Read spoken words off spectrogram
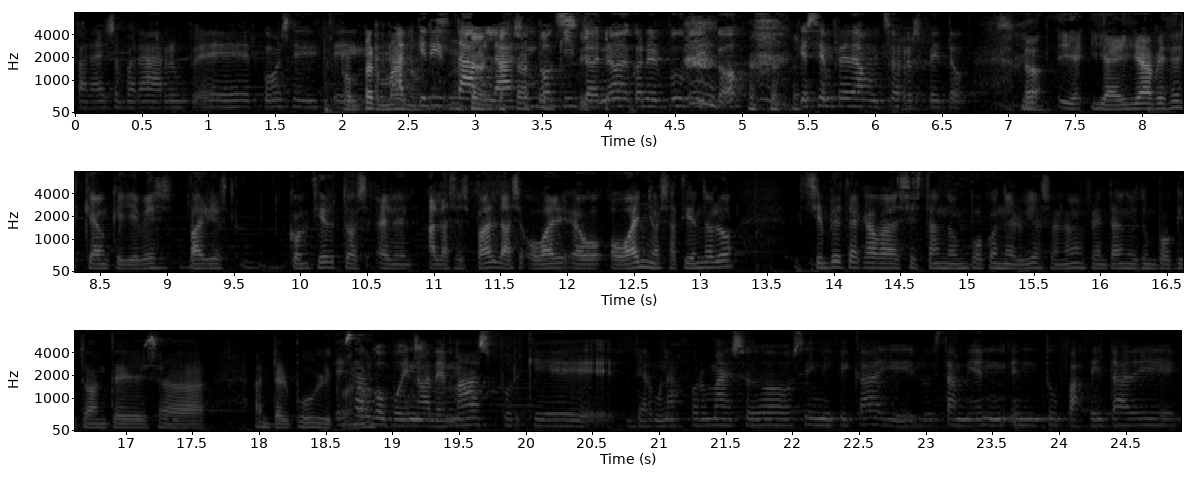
para eso, para romper, ¿cómo se dice? Romper manos. Adquirir tablas un poquito, ¿no? Con el público, que siempre da mucho respeto. No, y, y ahí a veces que aunque lleves varios conciertos a las espaldas o, o años haciéndolo, siempre te acabas estando un poco nervioso, ¿no? Enfrentándote un poquito ante esa, ante el público. Es algo bueno, además, porque de alguna forma eso significa, y Luis también en tu faceta de,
